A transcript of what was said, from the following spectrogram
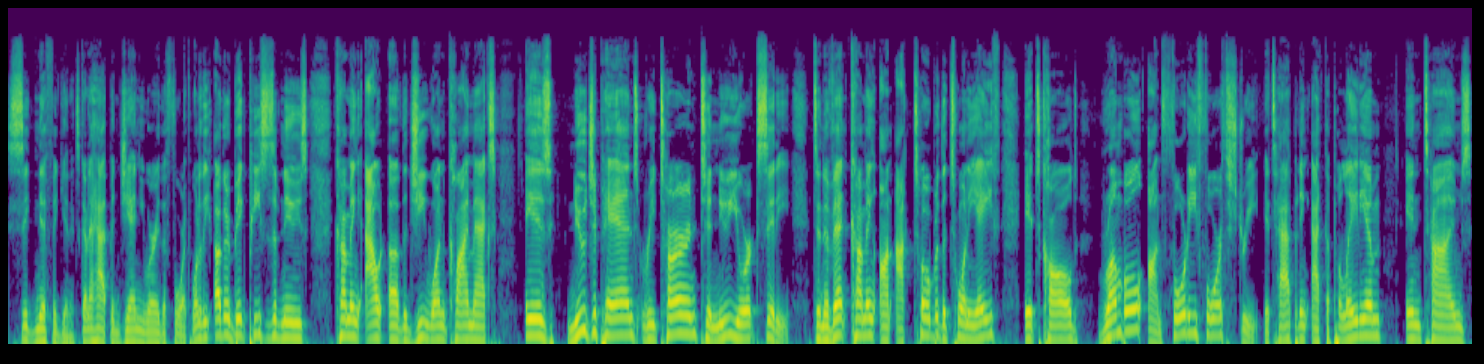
significant. It's going to happen January the 4th. One of the other big pieces of news coming out of the G1 Climax is New Japan's return to New York City. It's an event coming on October the 28th. It's called Rumble on 44th Street. It's happening at the Palladium in Times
